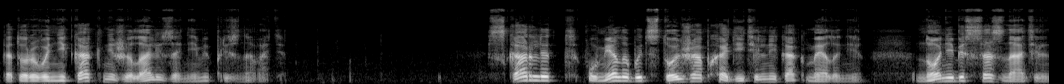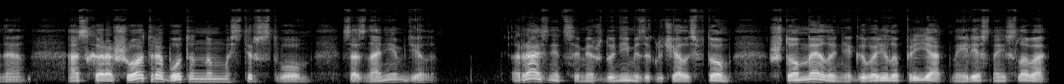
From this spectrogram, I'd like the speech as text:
которого никак не желали за ними признавать. Скарлетт умела быть столь же обходительной, как Мелани, но не бессознательно, а с хорошо отработанным мастерством, сознанием дела. Разница между ними заключалась в том, что Мелани говорила приятные лестные слова,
